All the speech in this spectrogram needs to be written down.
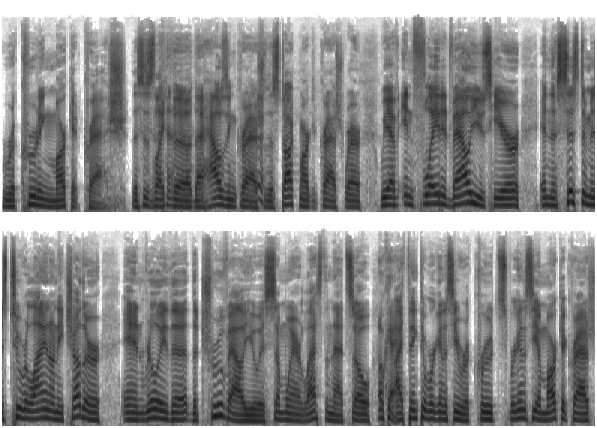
recruiting market crash. This is like the the housing crash or the stock market crash where we have inflated values here and the system is too reliant on each other and really the the true value is somewhere less than that. So Okay. I think that we're going to see recruits, we're going to see a market crash.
